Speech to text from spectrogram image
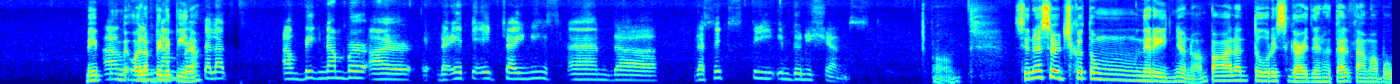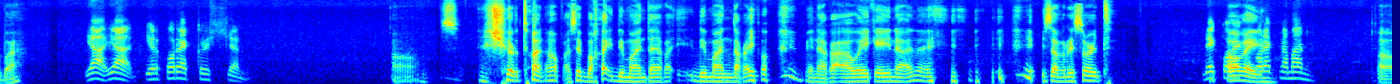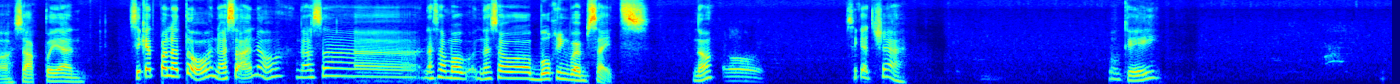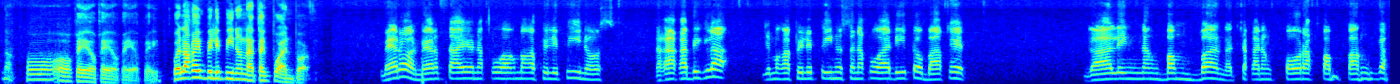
May, Ang may- walang Pilipino? talag- ang big number are the 88 Chinese and uh, the 60 Indonesians. Oo. Sinesearch ko tong ni-raid nyo, no? Ang pangalan Tourist Garden Hotel, tama po ba? Yeah, yeah, you're correct, Christian. Oo. S- Sure to, ano? Kasi baka i-demanda, i-demanda kayo. May nakaaway kayo na, ano eh. Isang resort. Hindi, correct, Okay. correct naman. Oo, sakto yan. Sikat pala to, oh. nasa ano, oh. nasa, nasa, nasa booking websites. No? Oh. Sikat siya. Okay. Nako, okay, okay, okay, okay. Wala kayong Pilipinong natagpuan po. Meron, meron tayo nakuha ang mga Filipinos. Nakakabigla yung mga Filipinos na nakuha dito. Bakit? Galing ng Bamban at saka ng Porac, Pampanga.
